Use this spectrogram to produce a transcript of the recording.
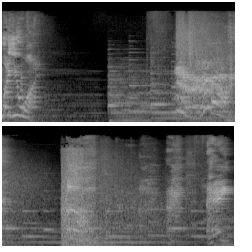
What do you want? Hey,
